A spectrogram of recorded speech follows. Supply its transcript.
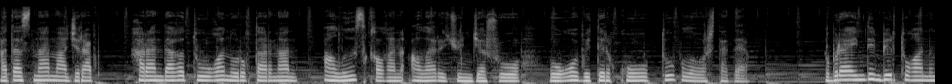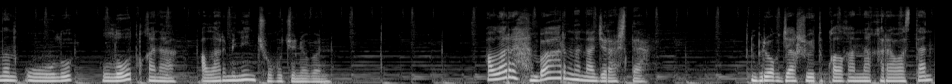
Атасынан ажырап харандагы тууган уруктарынан алыс калган алар үчүн жашоо ого бетер кооптуу боло баштады. Ыбрайымдын бир тууганынын уулу лот гана алар менен чогуу жөнөгөн. Алар баарынан ажырашты. Бирок жакшы өтүп калганына карабастан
